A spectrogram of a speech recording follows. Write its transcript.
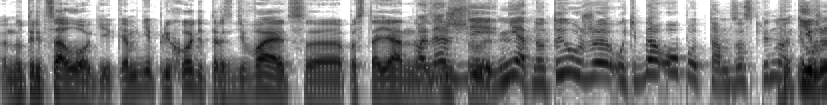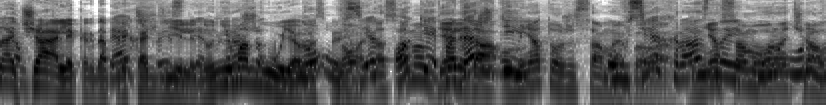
нутрициологии, ко мне приходят, раздеваются, постоянно Подожди, взвешивают. нет, ну ты уже, у тебя опыт там за спиной. ты И в начале, когда 5-6 приходили, ну не хорошо, могу я но у воспринимать. всех- На самом окей, деле, да, подожди. у меня тоже самое У всех было. У меня с разные самого ур- начала.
